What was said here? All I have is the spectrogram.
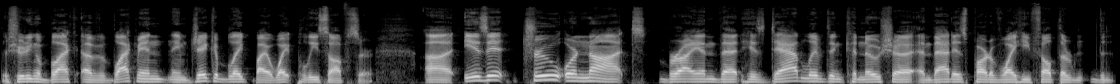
the shooting of, black, of a black man named Jacob Blake by a white police officer. Uh, is it true or not, Brian, that his dad lived in Kenosha and that is part of why he felt the, the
